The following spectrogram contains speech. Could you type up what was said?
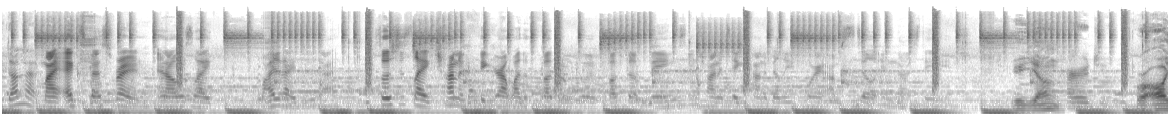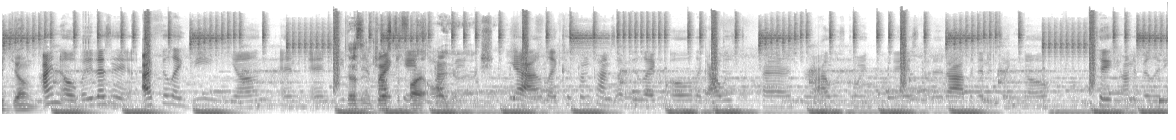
that. my ex best friend, and I was like, why did I do that? So it's just like trying to figure out why the fuck I'm doing fucked up things and trying to take accountability for it. I'm still in that. You're young. Heard you. We're all young. I know, but it doesn't. I feel like being young and and even Doesn't in my justify case, all your actions. Yeah, like because sometimes I'll be like, oh, like I was depressed or I was going through this, da da da. But then it's like, no, take accountability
